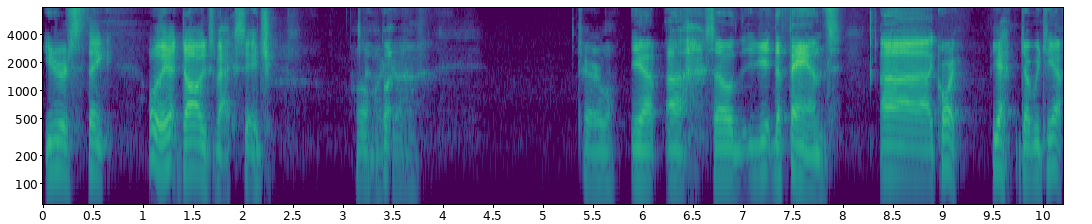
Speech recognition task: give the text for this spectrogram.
You just think, oh, they got dogs backstage. Oh my But- god. Terrible. Yeah. Uh, so the, the fans, uh, Corey, Yeah. WTF?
